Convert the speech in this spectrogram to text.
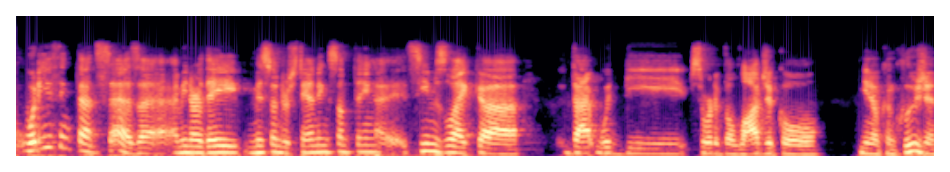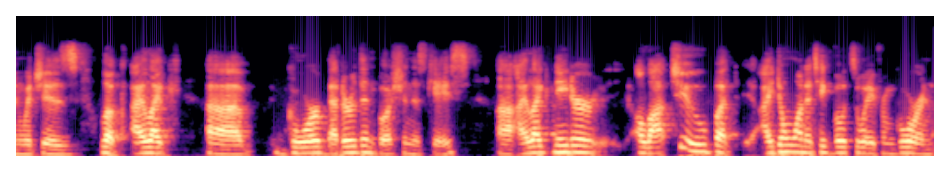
What do you think that says? I, I mean, are they misunderstanding something? It seems like uh, that would be sort of the logical, you know, conclusion, which is, look, I like uh, Gore better than Bush in this case. Uh, I like Nader a lot too, but I don't want to take votes away from Gore and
